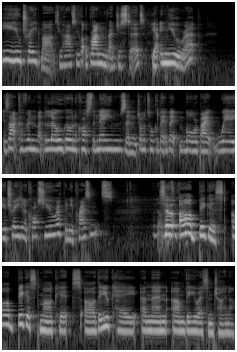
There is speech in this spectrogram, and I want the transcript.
EU trademarks you have. So you've got the brand registered yep. in Europe. Is that covering like the logo and across the names? And do you want to talk a bit a bit more about where you're trading across Europe and your presence? So our biggest our biggest markets are the UK and then um, the US and China.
